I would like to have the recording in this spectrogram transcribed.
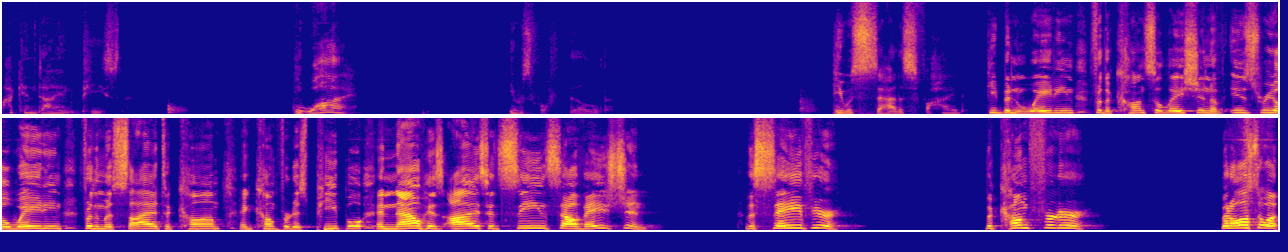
I can die in peace now. Why? He was fulfilled. He was satisfied. He'd been waiting for the consolation of Israel, waiting for the Messiah to come and comfort his people. And now his eyes had seen salvation, the Savior the comforter, but also a,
